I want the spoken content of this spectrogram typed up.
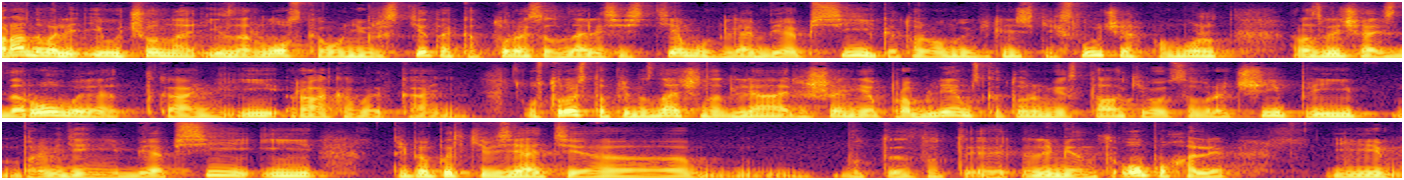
Порадовали и ученые из Орловского университета, которые создали систему для биопсии, которая во многих клинических случаях поможет различать здоровые ткани и раковые ткани. Устройство предназначено для решения проблем, с которыми сталкиваются врачи при проведении биопсии и при попытке взять э, вот этот элемент опухоли, и,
